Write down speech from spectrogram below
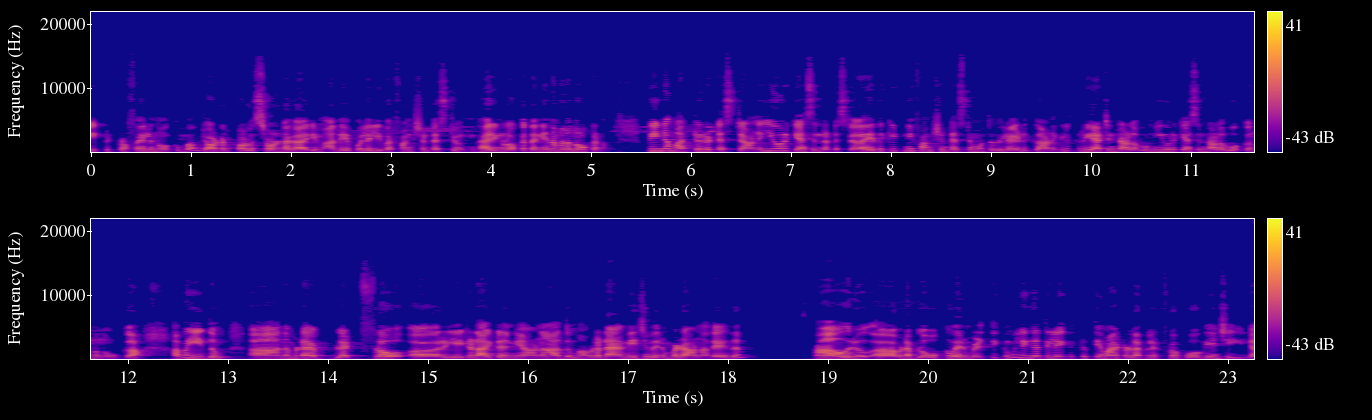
ലിപ്പിഡ് പ്രൊഫൈൽ നോക്കുമ്പോൾ ടോട്ടൽ കൊളസ്ട്രോളിന്റെ കാര്യം അതേപോലെ ലിവർ ഫംഗ്ഷൻ ടെസ്റ്റും കാര്യങ്ങളും ഒക്കെ തന്നെ നമ്മൾ നോക്കണം. പിന്നെ മറ്റൊരു ടെസ്റ്റാണ് യൂറിക് ആസിഡിന്റെ ടെസ്റ്റ് അതായത് കിഡ്നി ഫംഗ്ഷൻ ടെസ്റ്റ് മൊത്തത്തിൽ എടുക്കുകയാണെങ്കിൽ ക്രിയാറ്റിന്റെ അളവും യൂറിക് ആസിഡിന്റെ അളവും ഒക്കെ ഒന്ന് നോക്കുക. അപ്പോൾ ഇതും നമ്മുടെ ബ്ലഡ് ഫ്ലോ റിലേറ്റഡ് ആയിട്ട് തന്നെയാണ്. അതും അവിടെ ഡാമേജ് വരുമ്പോഴാണ്. അതായത് ആ ഒരു അവിടെ ബ്ലോക്ക് വരുമ്പോഴത്തേക്കും ലിംഗത്തിലേക്ക് കൃത്യമായിട്ടുള്ള ബ്ലഡ് ഫ്ലോ പോവുകയും ചെയ്യില്ല.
